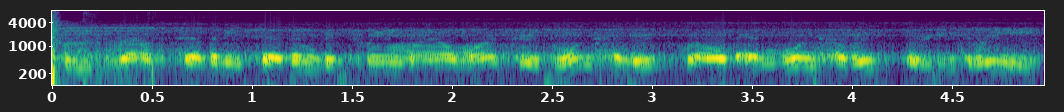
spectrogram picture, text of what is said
Route 77 between mile markers 112 and 133.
